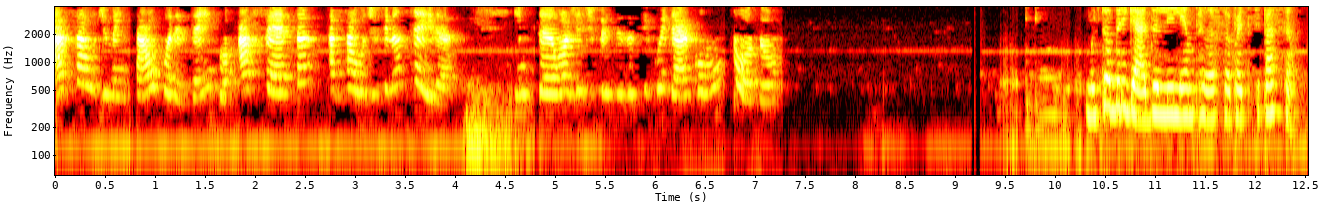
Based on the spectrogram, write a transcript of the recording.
a saúde mental, por exemplo, afeta a saúde financeira. Então, a gente precisa se cuidar como um todo. Muito obrigada, Lilian, pela sua participação.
